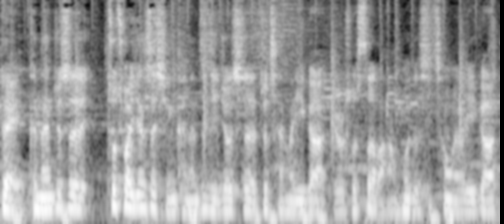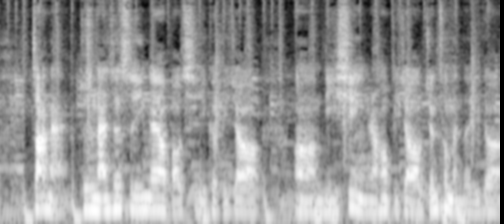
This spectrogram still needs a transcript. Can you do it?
对，可能就是做错一件事情，可能自己就是就成了一个，比如说色狼，或者是成为了一个渣男，就是男生是应该要保持一个比较，嗯，理性，然后比较 gentleman 的一个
